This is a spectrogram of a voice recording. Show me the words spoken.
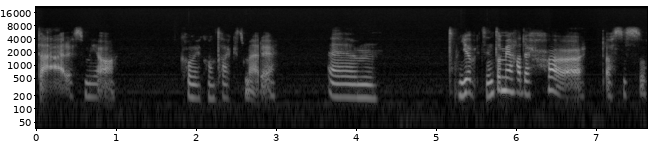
där som jag kom i kontakt med det. Um, jag vet inte om jag hade hört Alltså så,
